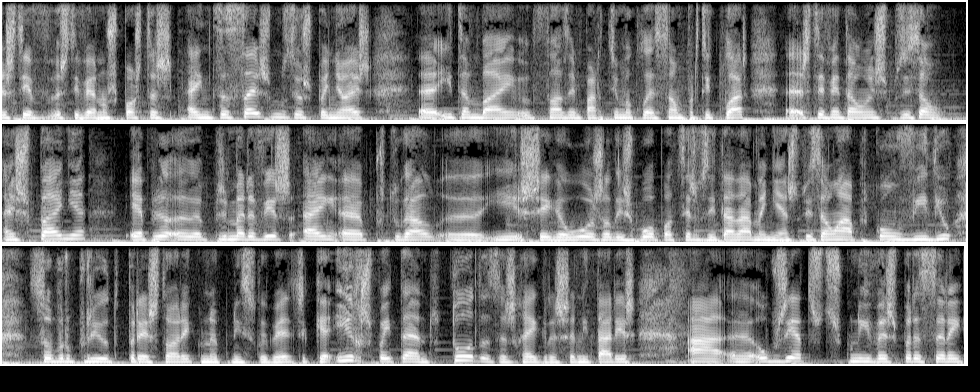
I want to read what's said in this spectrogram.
esteve- estiveram expostas em 16 museus espanhóis e também fazem parte de uma coleção particular. Eh, esteve então em exposição em Espanha, é a a primeira vez em eh, Portugal eh, e chega hoje a Lisboa, pode ser visitada amanhã. A exposição abre com um vídeo sobre o período pré-histórico na Península Ibérica e respeitando todas as regras sanitárias, há eh, objetos disponíveis para serem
